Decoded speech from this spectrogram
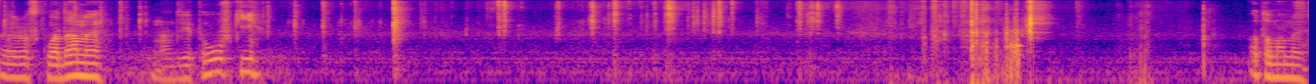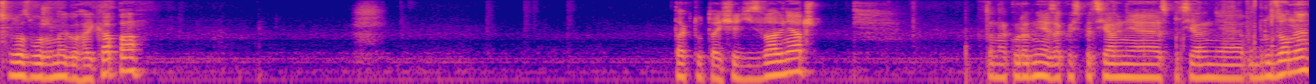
Rozkładamy na dwie połówki. Oto mamy rozłożonego high-capa. Tak tutaj siedzi zwalniacz. Ten akurat nie jest jakoś specjalnie, specjalnie ubrudzony.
